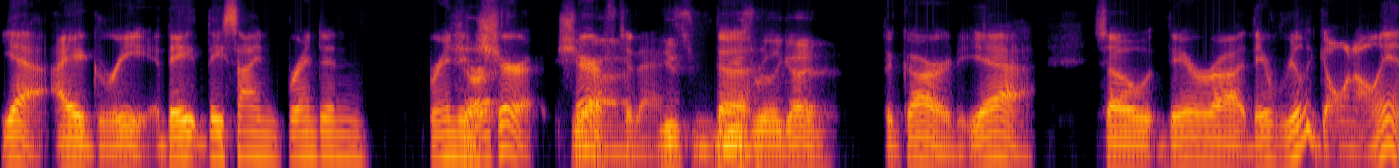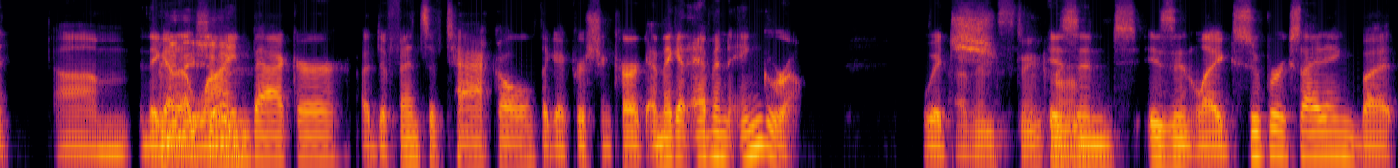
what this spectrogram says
Yeah, I agree. They they signed Brandon Brandon Scherff? Scherff Yeah, today. He's the he's really good. the guard. Yeah. So they're uh they're really going all in. Um they I got mean, a they should. linebacker, a defensive tackle, they got Christian Kirk, and they got Evan Engram, which isn't isn't like super exciting, but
